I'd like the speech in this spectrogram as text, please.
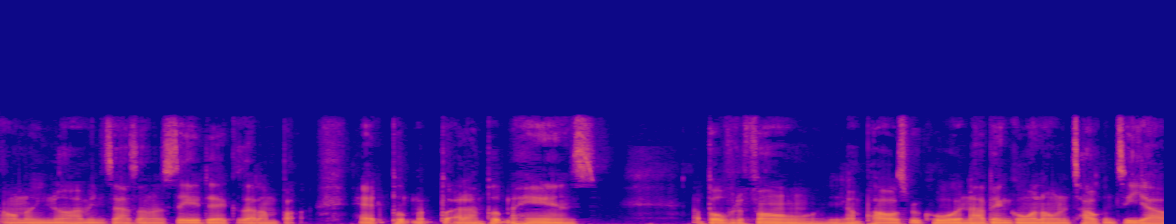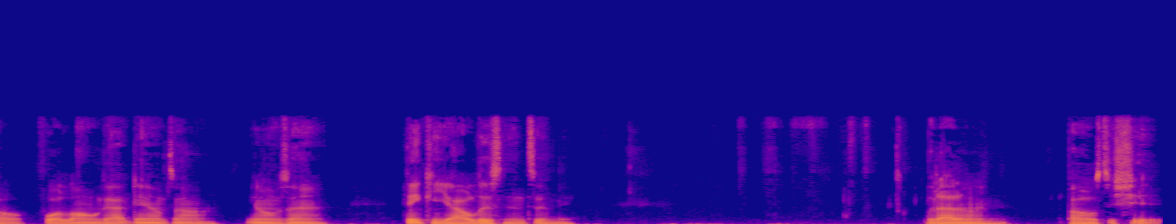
I don't know, you know how many times I done said that because I done had to put my I done put my hands up over the phone and I'm paused recording. I've been going on and talking to y'all for a long goddamn time. You know what I'm saying? Thinking y'all listening to me. But I done paused the shit.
